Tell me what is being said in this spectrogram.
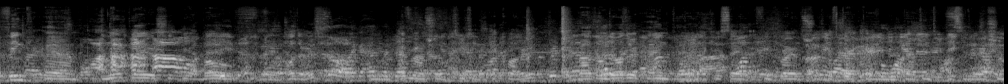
I think um, no player should be above uh, others. Everyone should be treated equally. But on the other hand, uh, like you said, I think Riot should have taken that into consideration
